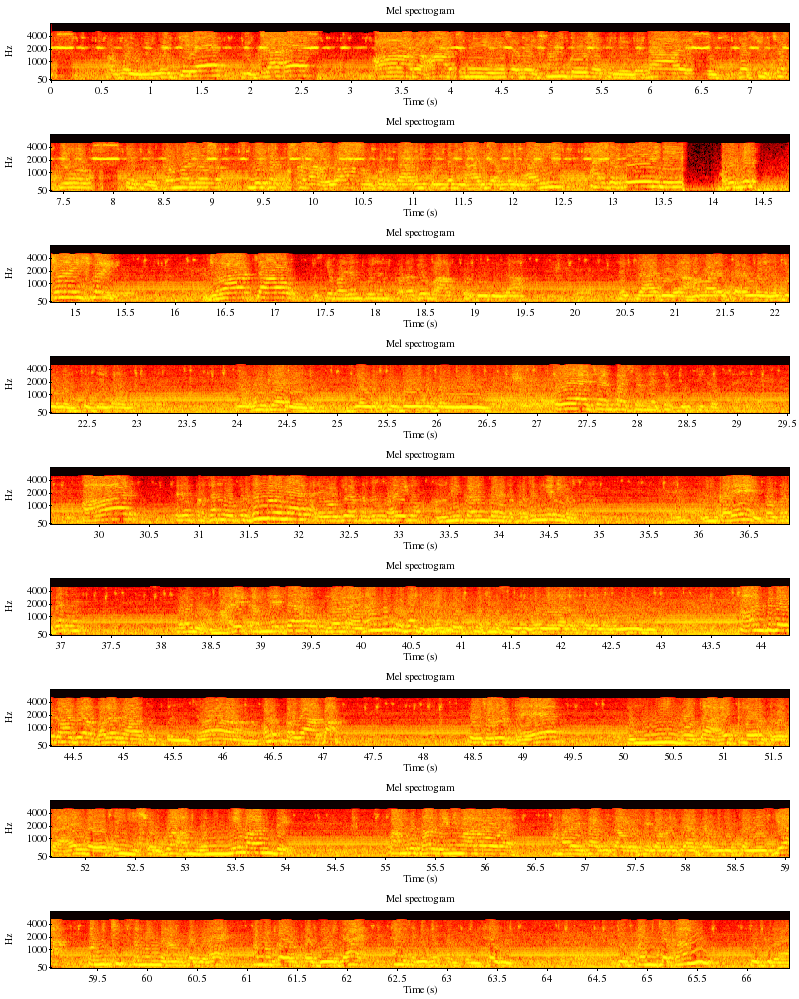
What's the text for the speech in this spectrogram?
और कोई मूर्ति है विग्रह है और हाथ में एक में शंको एक में गदा एक रसी चक्रो एक में कमल ये सब पकड़ा हुआ मुकुटधारी कुंडलधारी अमलधारी ऐसा कोई नहीं ईश्वरी जो आप चाहो, उसके भजन पूजन करोगे वो आपको दे देगा। तो क्या देगा? हमारे कर्म में जो मृत्यु देगा वो। वो क्या देगा? जो मृत्यु देने दम नहीं आचरण पाचरण में सब झूठी करता है। और अरे प्रसन्न, वो प्रसन्न हो जाए। अरे हो गया प्रसन्न होएगा? हम नहीं कर्म करें तो प्रसन्न क्यों नहीं होता? हम करें तो प्रसन्न है। परंतु हमारे करने से लग रहा है ना प्रसन्न है। कुछ प्रसन्न सुनने होने वाला तो अलग नहीं है। अंत में कहा गया फल जात फल प्रदाता कोई ज़रूरत है? मुनि होता है, क्लर्क होता है वैसे ईश्वर को हम मुनि नहीं मानते। तो हमको फल देने वाला वो है। हमारे हिसाब किताब रखे हमने क्या कर्म जो क्या नहीं किया और उचित समय में हमको जो है, हमको फल दिए जाए, ऐसे फल तो है नहीं। पंचकम विग्रह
